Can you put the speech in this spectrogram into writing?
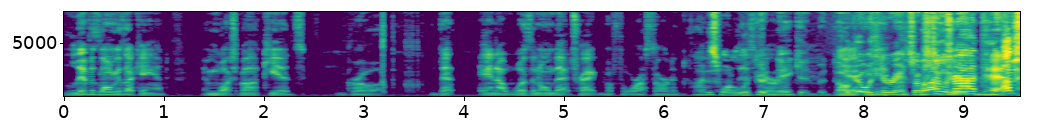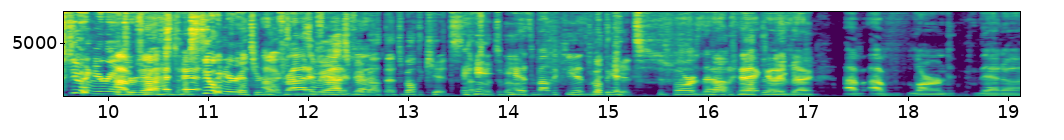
live as long as I can and watch my kids grow up. That and I wasn't on that track before I started I just want to look good journey. naked, but I'll Yeah, go with your answer. I'm Well, I've tried your, that. I'm stealing your I've answer tried next. I'm stealing your answer I've next. tried it, Somebody tried asked me tried about that. It's about the kids. That's what it's about. yeah, it's about the kids. about the yeah, kids. As far as that, Not- not that the goes, though. I've I've learned that uh,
